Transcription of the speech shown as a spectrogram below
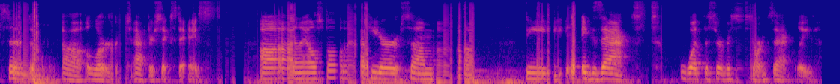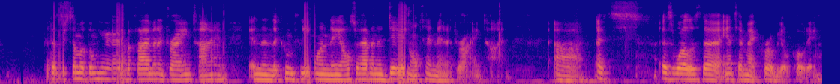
send an uh, alert after six days. Uh, and I also have here some uh, the exact what the services are exactly. Because some of them here have a five minute drying time, and then the complete one they also have an additional 10 minute drying time. Uh, it's as well as the antimicrobial coating.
